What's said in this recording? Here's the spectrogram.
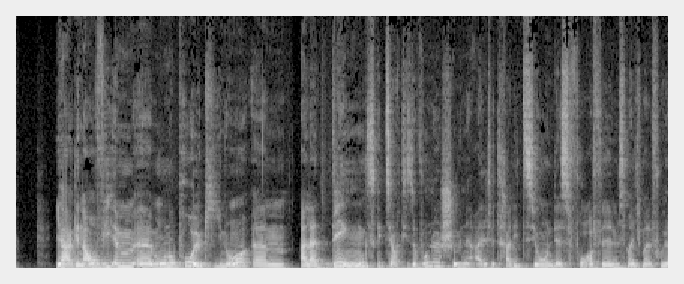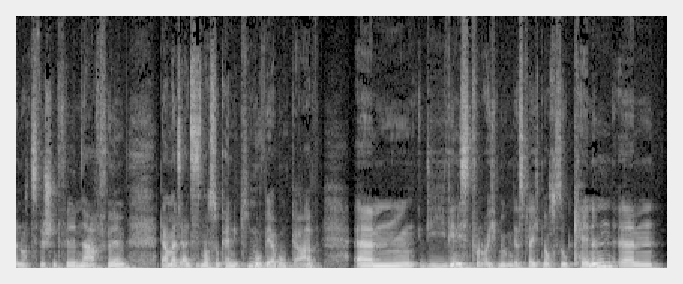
Ja, genau wie im äh, Monopol-Kino. Ähm, allerdings gibt es ja auch diese wunderschöne alte Tradition des Vorfilms, manchmal früher noch Zwischenfilm, Nachfilm, damals als es noch so keine Kinowerbung gab. Ähm, die wenigsten von euch mögen das vielleicht noch so kennen. Ähm,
